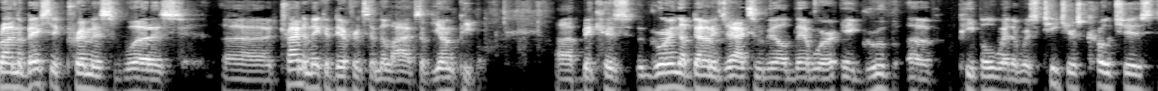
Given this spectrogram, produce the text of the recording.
Ron, the basic premise was uh, trying to make a difference in the lives of young people. Uh, because growing up down in Jacksonville, there were a group of people, whether it was teachers, coaches,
